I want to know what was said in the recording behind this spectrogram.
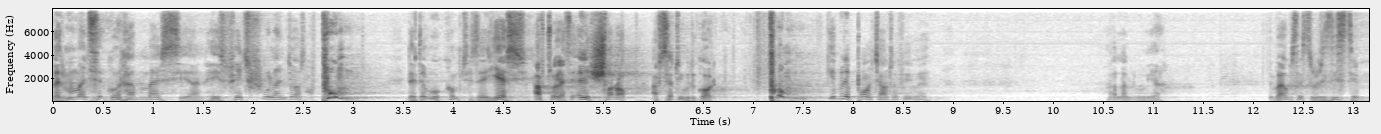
But the moment you say, God have mercy and He's faithful and just, boom, the devil will come to say, Yes. After all, I say, Hey, shut up. I've settled with God. Boom, give me a punch out of your way. Hallelujah. The Bible says to resist Him,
